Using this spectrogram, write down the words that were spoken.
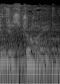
Destroyed.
